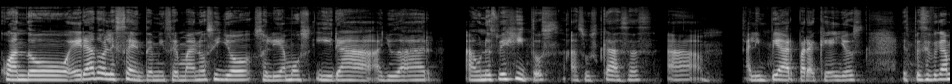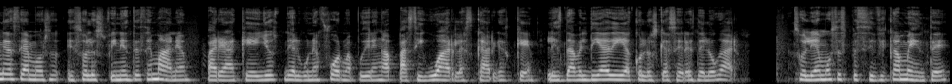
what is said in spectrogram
Cuando era adolescente, mis hermanos y yo solíamos ir a ayudar a unos viejitos a sus casas a a limpiar para que ellos, específicamente hacíamos eso los fines de semana, para que ellos de alguna forma pudieran apaciguar las cargas que les daba el día a día con los quehaceres del hogar. Solíamos específicamente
